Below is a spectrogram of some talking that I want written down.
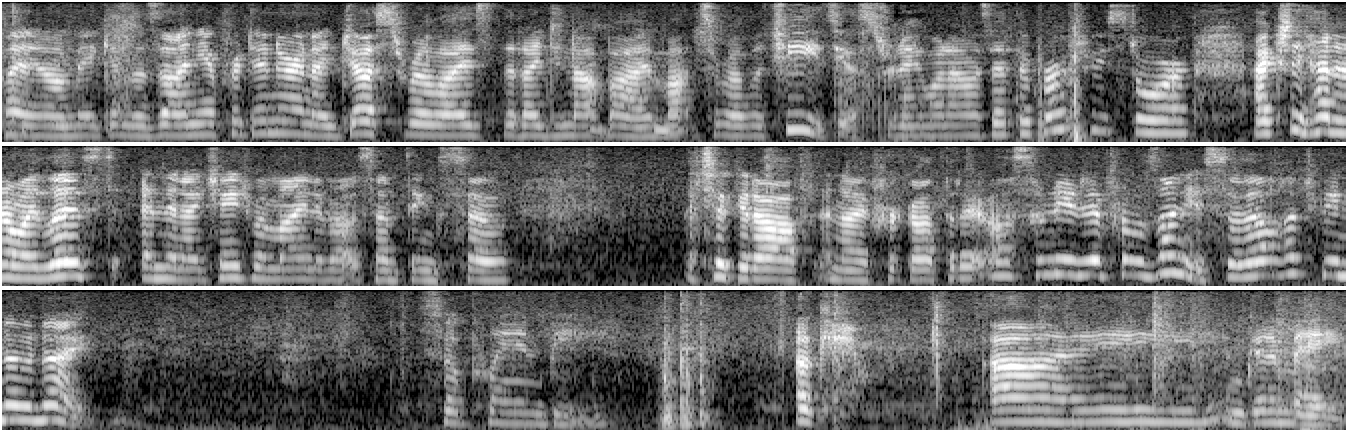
Planning on making lasagna for dinner and I just realized that I did not buy mozzarella cheese yesterday when I was at the grocery store. I actually had it on my list and then I changed my mind about something so I took it off and I forgot that I also needed it for lasagna so that'll have to be another night. So plan B. Okay, I am gonna make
